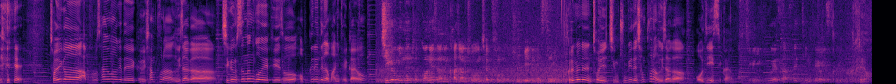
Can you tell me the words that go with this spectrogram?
예, 저희가 앞으로 사용하게 될 그 샴푸랑 의자가 지금 쓰는 거에 비해서 업그레이드가 많이 될까요? 지금 있는 조건에서는 가장 좋은 제품으로 준비를 했습니다. 그러면은 저희 지금 준비된 샴푸랑 의자가 어디에 있을까요? 지금 입구에 다 세팅되어 있습니다. 그래요.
